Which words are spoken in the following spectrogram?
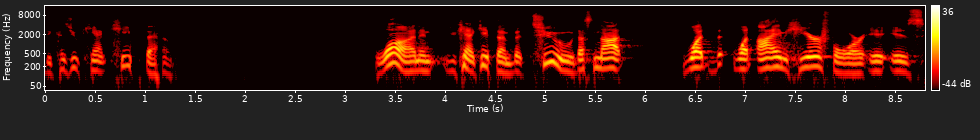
because you can't keep them. One, and you can't keep them, but two, that's not what, what I'm here for, is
